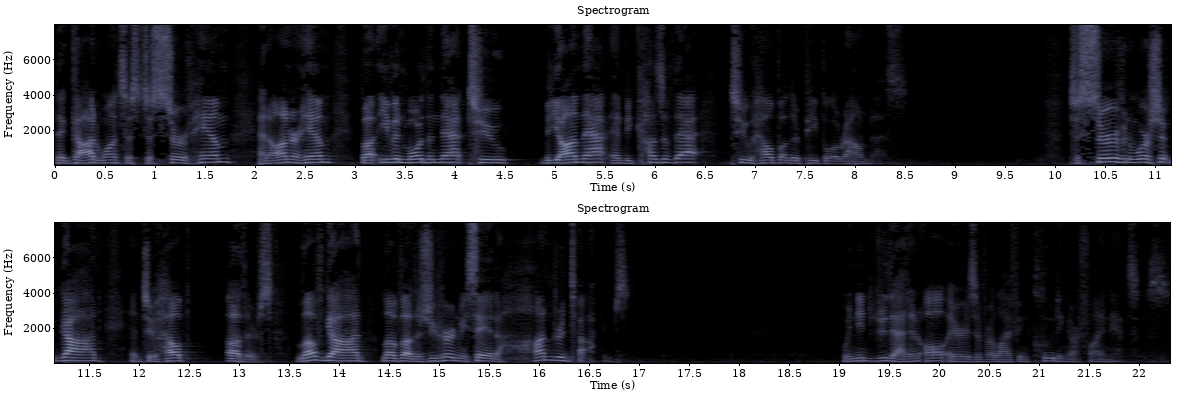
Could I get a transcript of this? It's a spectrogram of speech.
that God wants us to serve Him and honor Him, but even more than that, to beyond that, and because of that, to help other people around us. To serve and worship God and to help others. Love God, love others. You heard me say it a hundred times. We need to do that in all areas of our life, including our finances.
